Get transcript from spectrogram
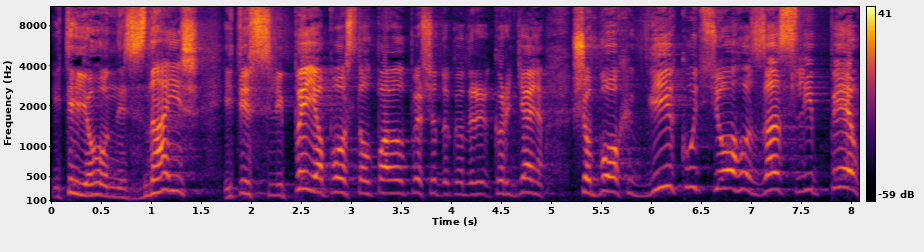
І ти його не знаєш, і ти сліпий апостол Павел пише до Коринтянина, що Бог віку цього засліпив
